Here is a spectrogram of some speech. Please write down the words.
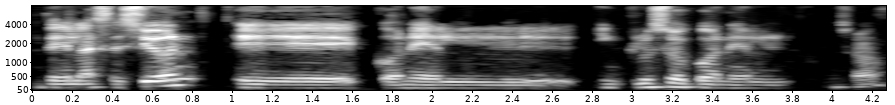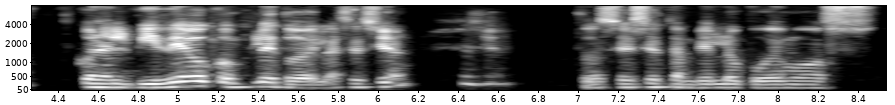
de la sesión, eh, con el, incluso con el, con el video completo de la sesión. Entonces ese también lo podemos,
